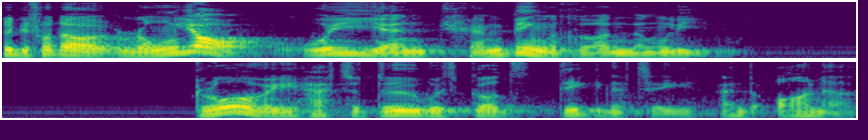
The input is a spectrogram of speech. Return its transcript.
这里说到荣耀、威严、权柄和能力。 Glory has to do with God's dignity and honor.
